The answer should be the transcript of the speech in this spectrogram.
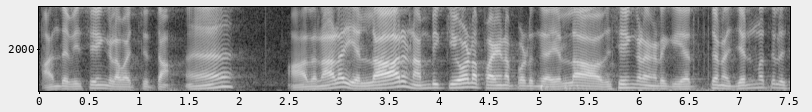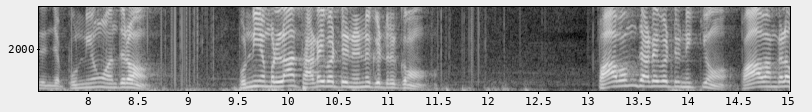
அந்த விஷயங்களை வச்சு தான் அதனால் எல்லாரும் நம்பிக்கையோடு பயணப்படுங்க. எல்லா விஷயங்களும் கிடைக்கும். எத்தனை ஜென்மத்தில் செஞ்ச புண்ணியமும் வந்துடும் புண்ணியமெல்லாம் தடைபட்டு நின்றுக்கிட்டு இருக்கும். பாவம் தடைபட்டு நிற்கும். பாவங்களை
